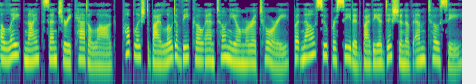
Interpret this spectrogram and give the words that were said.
A late 9th-century catalogue, published by Lodovico Antonio Muratori but now superseded by the addition of M. Tosi,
